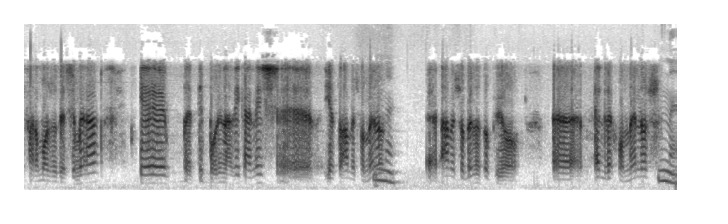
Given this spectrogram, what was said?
εφαρμόζονται σήμερα και ε, τι μπορεί να δει κανείς ε, για το άμεσο μέλλον. Ναι. άμεσο μέλλον το οποίο ενδεχομένως ναι.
